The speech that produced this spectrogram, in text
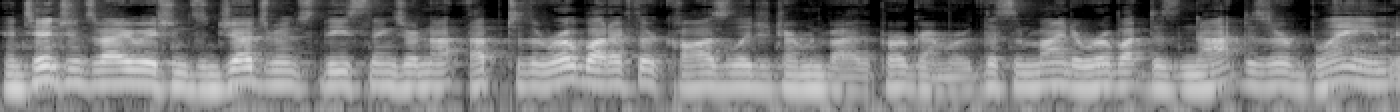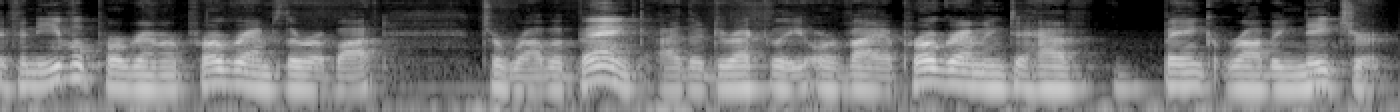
intentions, evaluations, and judgments. These things are not up to the robot if they're causally determined by the programmer. With this in mind, a robot does not deserve blame if an evil programmer programs the robot to rob a bank, either directly or via programming to have bank robbing nature.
